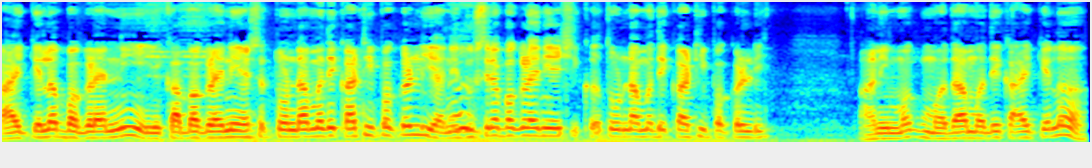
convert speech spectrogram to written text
काय केलं? बगड्यांनी एका बगड्याने असं तोंडामध्ये काठी पकडली आणि दुसऱ्या बगड्याने अशी तोंडामध्ये काठी पकडली. आणि मग मधामध्ये काय केलं?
